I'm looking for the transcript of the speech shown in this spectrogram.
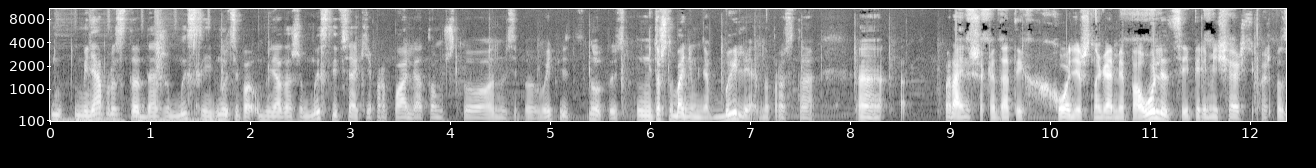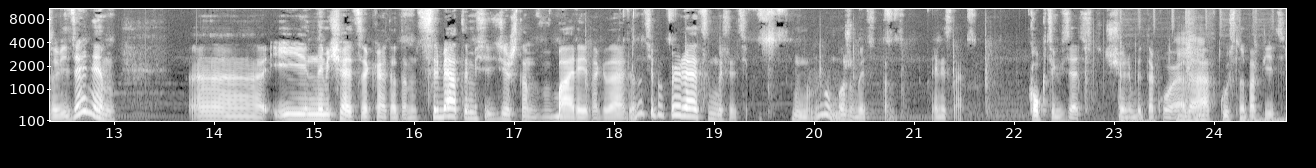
У меня просто даже мысли, ну, типа, у меня даже мысли всякие пропали о том, что, ну, типа, выпить, ну, то есть, не то чтобы они у меня были, но просто э, раньше, когда ты ходишь ногами по улице и перемещаешься, ходишь по заведениям, и намечается какая-то там, с ребятами сидишь там в баре и так далее, ну, типа, появляется мысль, типа, ну, ну может быть, там, я не знаю, коктик взять, что-нибудь такое, mm-hmm. да, вкусно попить.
